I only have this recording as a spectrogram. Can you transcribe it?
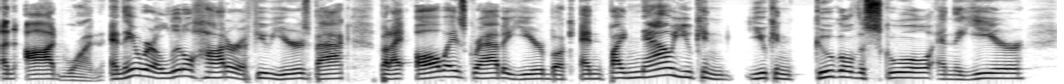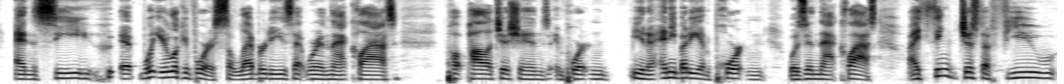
an odd one and they were a little hotter a few years back, but I always grab a yearbook and by now you can, you can Google the school and the year and see who, eh, what you're looking for is celebrities that were in that class, po- politicians, important, you know, anybody important was in that class. I think just a few,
